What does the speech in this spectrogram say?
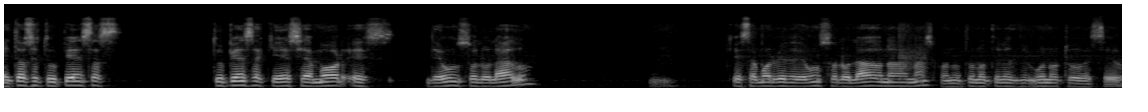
entonces tú piensas, tú piensas que ese amor es de un solo lado, que ese amor viene de un solo lado nada más, cuando tú no tienes ningún otro deseo.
